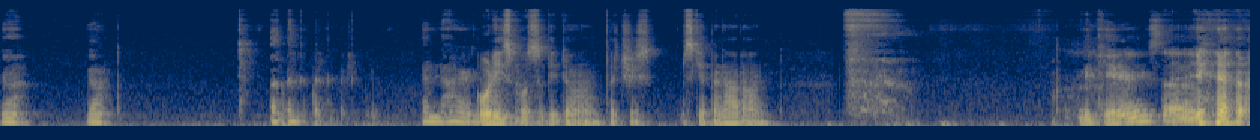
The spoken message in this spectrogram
Yeah, yeah. And hired. What are you supposed to be doing? But you're skipping out on. The catering stuff. Yeah.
